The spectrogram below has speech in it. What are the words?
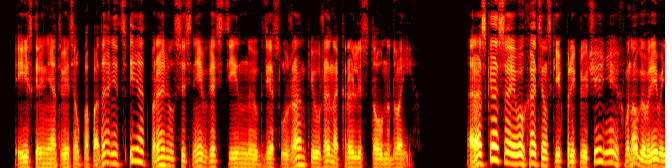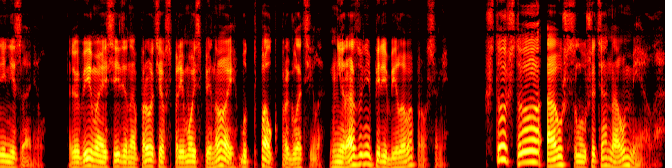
— искренне ответил попаданец и отправился с ней в гостиную, где служанки уже накрыли стол на двоих. Рассказ о его хатинских приключениях много времени не занял. Любимая, сидя напротив с прямой спиной, будто палку проглотила, ни разу не перебила вопросами. Что-что, а уж слушать она умела.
